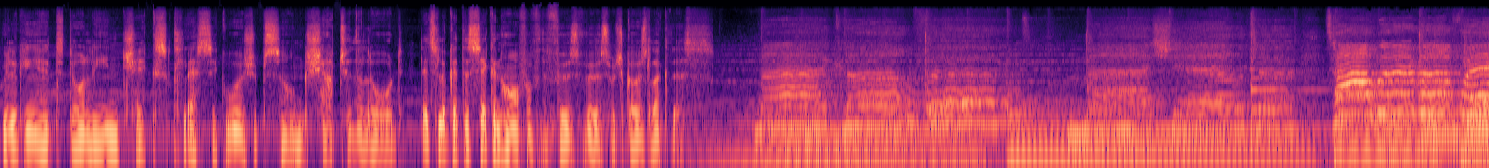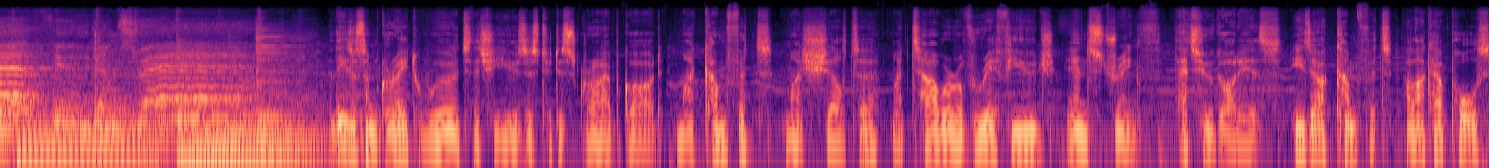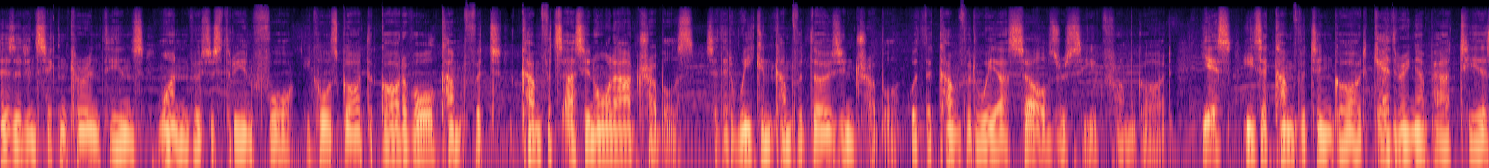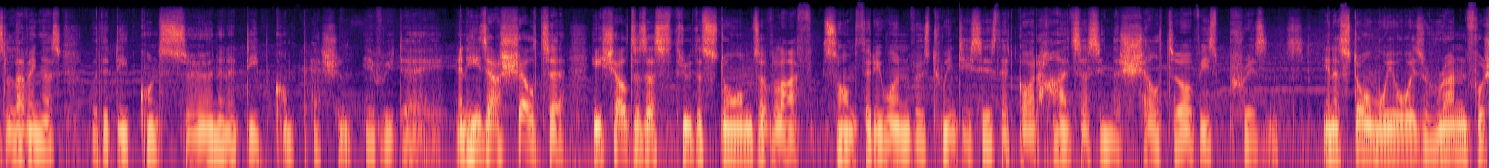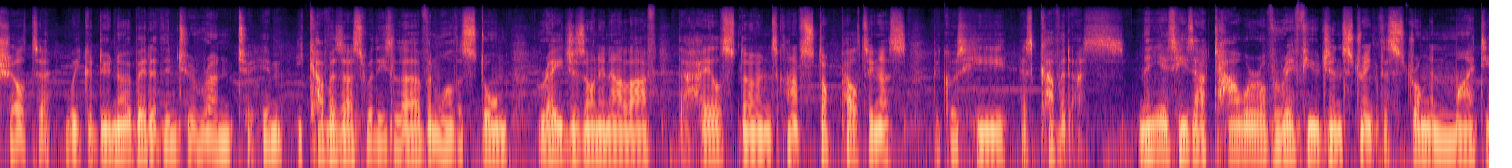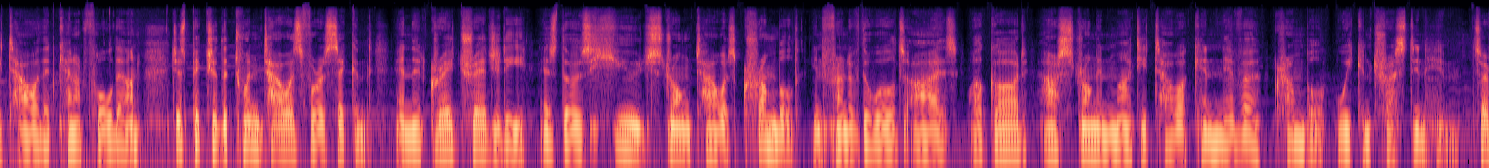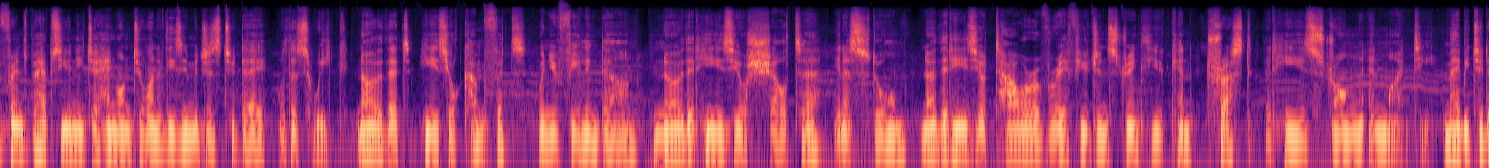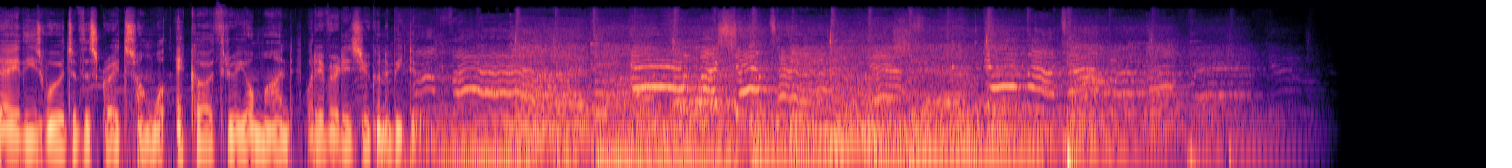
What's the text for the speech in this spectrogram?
We're looking at Darlene Zschech's classic worship song, Shout to the Lord. Let's look at the second half of the first verse, which goes like this. My comfort, my shelter, tower of refuge and strength. These are some great words that she uses to describe God my comfort, my shelter, my tower of refuge and strength. That's who God is. He's our comfort. I like how Paul says it in 2 Corinthians 1, verses 3 and 4. He calls God the God of all comfort, who comforts us in all our troubles, so that we can comfort those in trouble with the comfort we ourselves received from God. Yes, He's a comforting God, gathering up our tears, loving us with a deep concern and a deep compassion every day. And He's our shelter. He shelters us through the storms of life. Psalm 31, verse 20 says that God hides us in the shelter of His presence. In a storm, we always run for shelter. We could do no better than to run to Him. He covers us with His love, and while the storm rages on in our life, the hailstones kind of stop pelting us because He has covered us. And then, yes, He's our tower of refuge and strength, a strong and mighty tower that cannot fall down. Just picture the Twin Towers for a second, and that great tragedy as those huge, strong towers crumbled in front of the world's eyes. Well, God, our strong and mighty tower, can never crumble. We can trust in Him. So, friends, perhaps you need to hang on to one of these images today or this week. Know that He is your comfort when you're feeling down. Know that He is your shelter in a storm. Know that He is your tower of refuge and strength. You can trust that He is strong and mighty. Maybe today these words of this great song will echo through your mind, whatever it is you're going to be doing.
